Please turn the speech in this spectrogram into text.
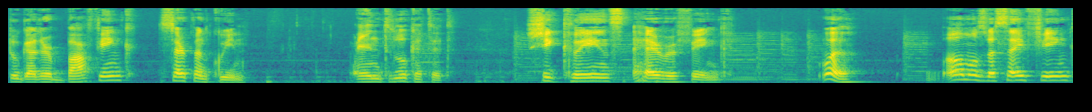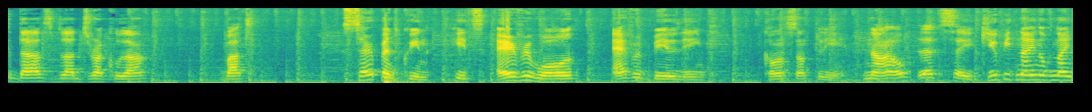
together buffing Serpent Queen. And look at it. She cleans everything. Well, almost the same thing does Vlad Dracula, but Serpent Queen hits every wall, every building, constantly. Now, let's say Cupid 9 of 9,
